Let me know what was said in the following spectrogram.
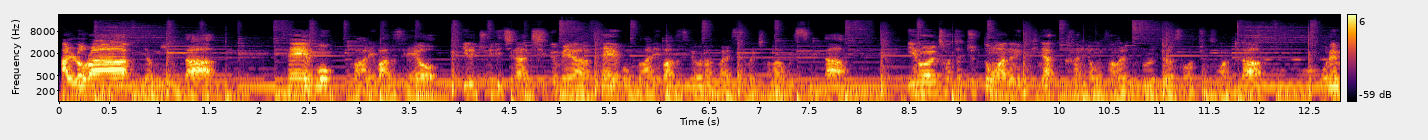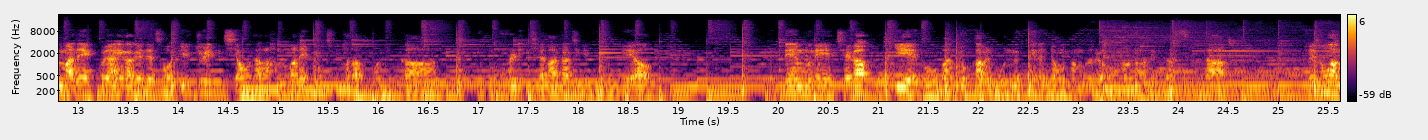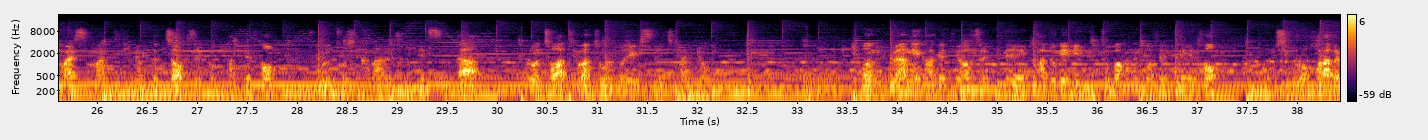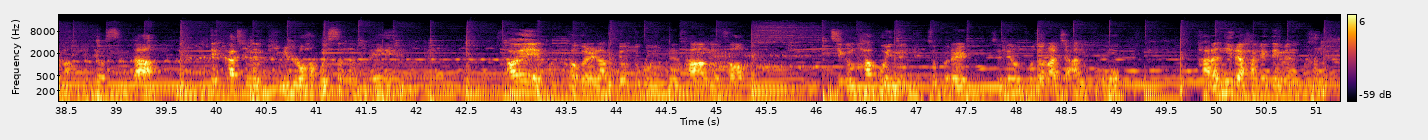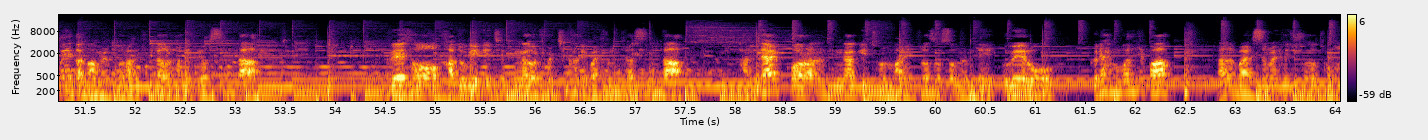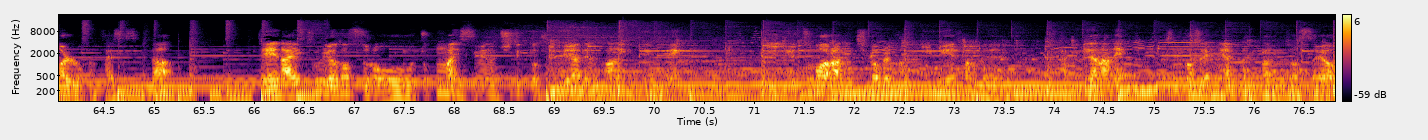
알로라 민영입니다. 새해 복 많이 받으세요. 일주일이 지난 지금에야 새해 복 많이 받으세요라는 말씀을 전하고 있습니다. 1월 첫째 주 동안은 빈약한 영상을 보여드려서 죄송합니다. 오랜만에 고향에 가게 돼서 일주일치 영상을 한 번에 편집하다 보니까 조금 퀄리티가 낮아지게 됐는데요. 그 때문에 제가 보기에도 만족감을 못 느끼는 영상들을 업로드하게 되었습니다. 죄송한 말씀만 드리면 끝이 없을 것 같아서 좋은 소식 하나를 준비했습니다. 물론 저한테만 좋은 소식일 수도 있지만요. 이번 고향에 가게 되었을 때 가족에게 유튜브 하는 것에 대해서 정식으로 허락을 받게 되었습니다. 이때까지는 비밀로 하고 있었는데 사회에 문턱을 남겨두고 있는 상황에서 지금 하고 있는 유튜브를 제대로 도전하지 않고 다른 일을 하게 되면 큰 후회가 남을 거라는 생각을 하게 되었습니다. 그래서 가족에게 제 생각을 솔직하게 말씀드렸습니다. 반대할 거라는 생각이 전 많이 들었었는데 의외로 그래 한번 해봐 라는 말씀을 해주셔서 정말로 감사했었습니다. 제 나이 26으로 조금만 있으면 취직도 준비해야 되는 상황이기 때문에 이 유튜버라는 직업을 갖기 위해서는 단기간 안에 큰 것을 해야 된다는 생각이 들었어요.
